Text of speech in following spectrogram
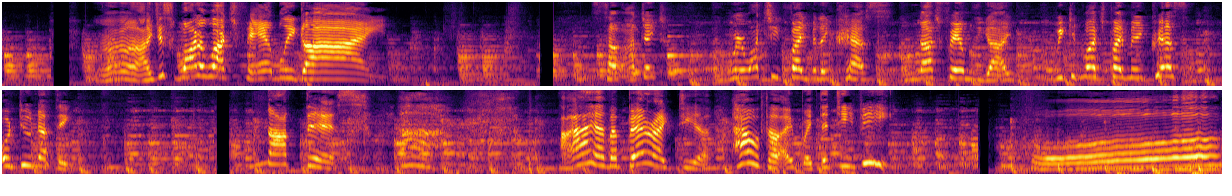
Uh, I just want to watch Family Guy. Some object? We're watching five minute crafts, not Family Guy. We can watch five minute crafts or do nothing. Not this. Ah. I have a better idea. How about I break the TV? Oh.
